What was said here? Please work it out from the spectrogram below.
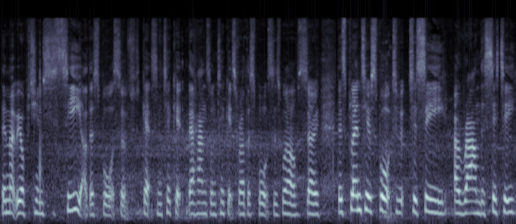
there might be opportunities to see other sports, sort of get some ticket, their hands on tickets for other sports as well. So there's plenty of sport to, to see around the city.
